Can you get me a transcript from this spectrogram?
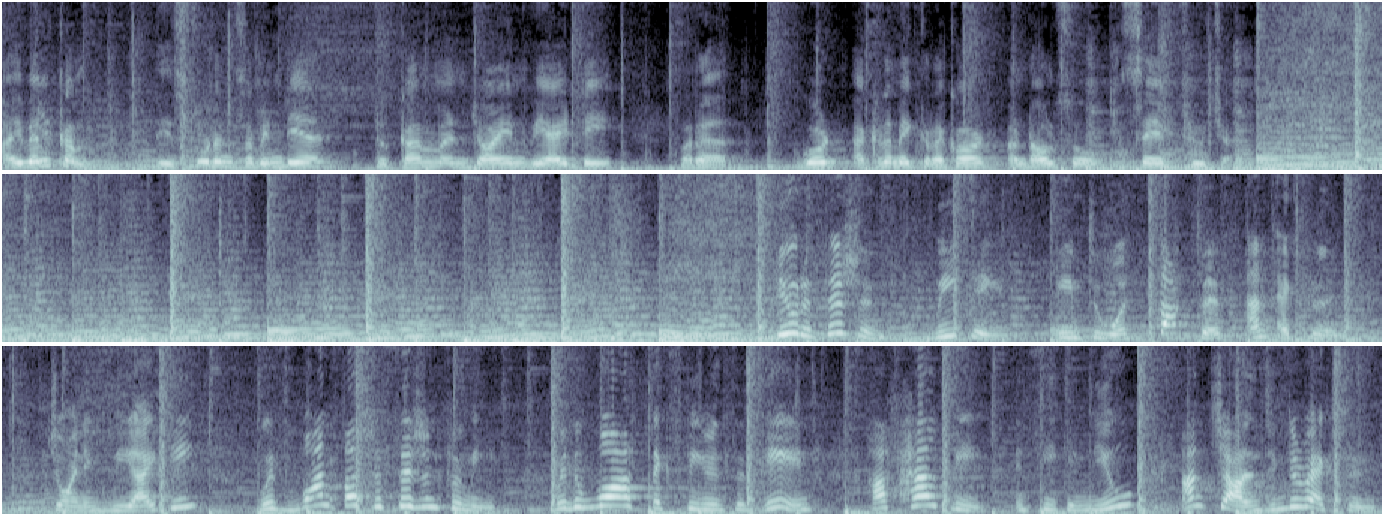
I welcome the students of India to come and join VIT for a good academic record and also safe future. Few decisions we take aim towards success and excellence. Joining VIT was one such decision for me, where the vast experiences gained have helped me in seeking new and challenging directions.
